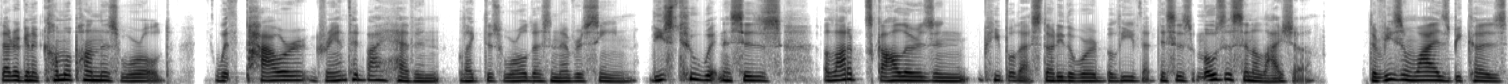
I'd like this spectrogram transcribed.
that are going to come upon this world with power granted by heaven like this world has never seen. These two witnesses, a lot of scholars and people that study the word believe that this is Moses and Elijah. The reason why is because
